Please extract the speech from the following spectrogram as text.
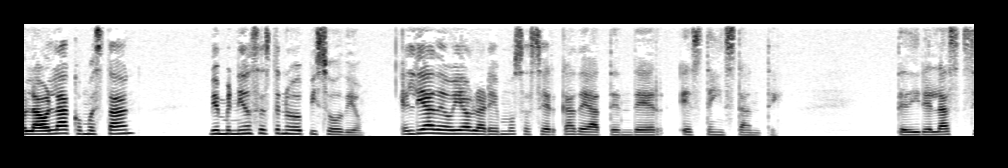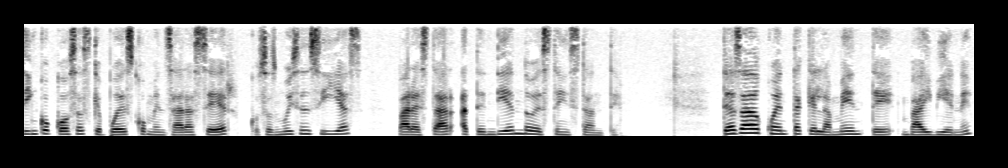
Hola, hola, ¿cómo están? Bienvenidos a este nuevo episodio. El día de hoy hablaremos acerca de atender este instante. Te diré las cinco cosas que puedes comenzar a hacer, cosas muy sencillas, para estar atendiendo este instante. ¿Te has dado cuenta que la mente va y viene?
